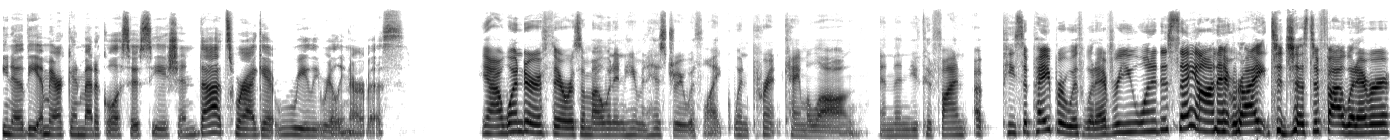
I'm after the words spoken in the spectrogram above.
you know, the American Medical Association, that's where I get really, really nervous. Yeah, I wonder if there was a moment in human history with like when print came along and then you could find a piece of paper with whatever you wanted to say on it, right? To justify whatever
